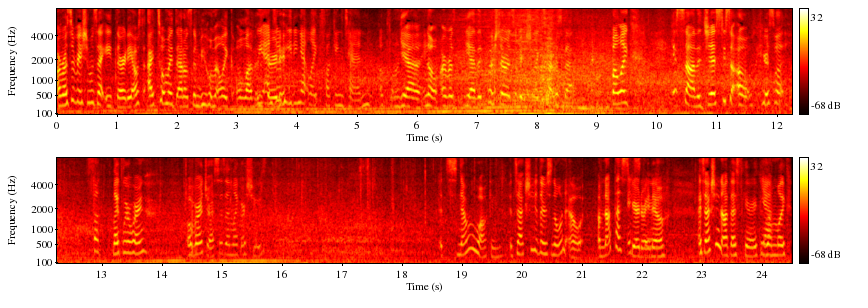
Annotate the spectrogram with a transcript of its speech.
Our reservation was at 8:30. I was I told my dad I was gonna be home at like 11:30. We ended up eating at like fucking 10 o'clock. Yeah, no, our res- yeah, they pushed our reservation like so it was back. But like, you saw the gist. You saw. Oh, here's what. Fuck. Like we were wearing over our dresses and like our shoes. It's now we're walking. It's actually there's no one out. I'm not that scared right now. It's actually not that scary because Yeah. I'm like,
